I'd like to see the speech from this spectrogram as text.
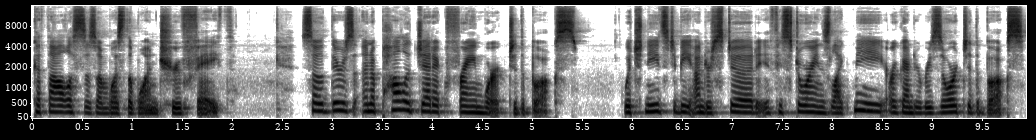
Catholicism was the one true faith. So there's an apologetic framework to the books, which needs to be understood if historians like me are going to resort to the books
